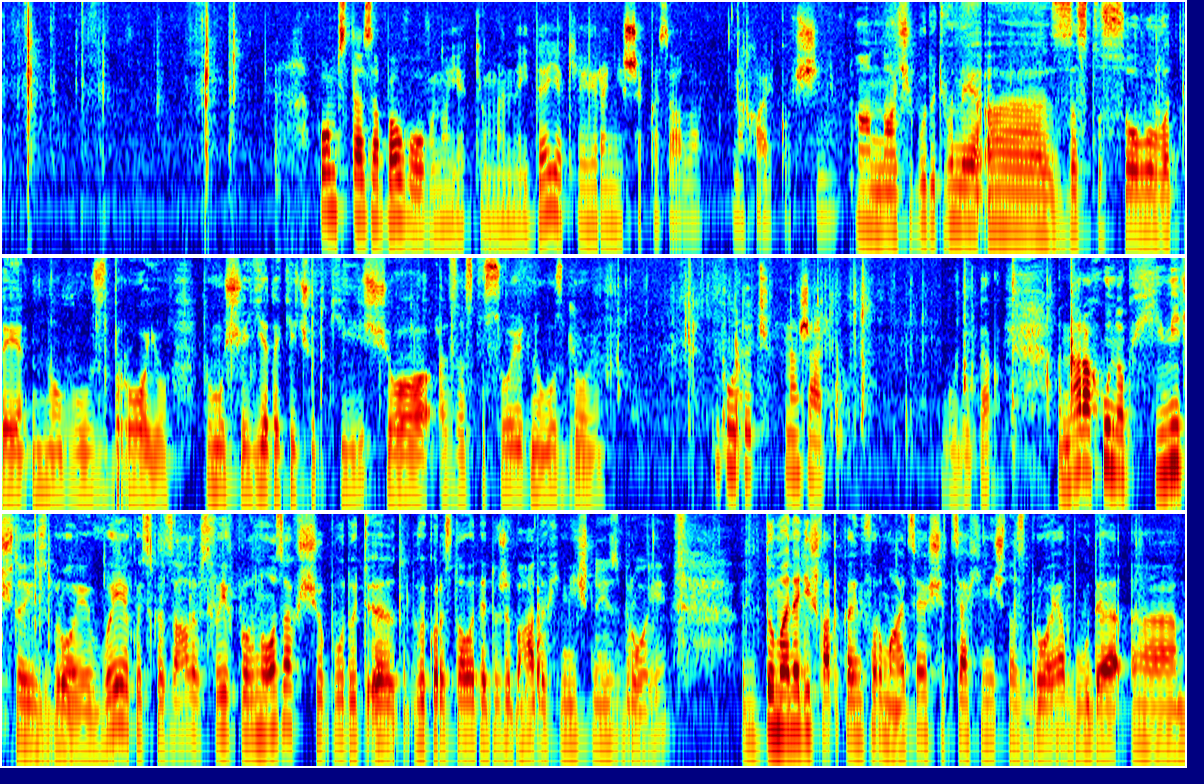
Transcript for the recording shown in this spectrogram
Помста за бавовну, як у мене йде, як я і раніше казала, на Харківщині. Анна, а чи будуть вони е, застосовувати нову зброю? Тому що є такі чутки, що застосують нову зброю. Будуть, на жаль. Будуть так. На рахунок хімічної зброї, ви якось сказали в своїх прогнозах, що будуть е, використовувати дуже багато хімічної зброї. До мене дійшла така інформація, що ця хімічна зброя буде е,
